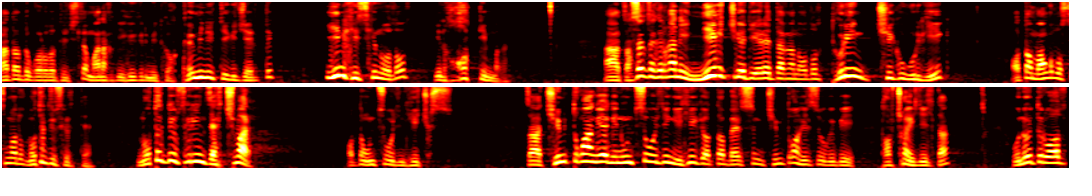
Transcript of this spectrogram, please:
гадаад үг оруулаад хэлчлээ манайхад ихэнх мэдгэх community гэж ярьдаг. Энэ хэсэг нь бол энэ хот юм байна. А засаг захиргааны нэгж гэд яриад байгаа нь бол төрийн чиг үүргийг одоо Монгол улс маань нутаг дэвсгэртэй. Нутаг дэвсгэрийн зарчмаар одоо үндсэн хуулийг хийж гисэн. За Чимдугаан яг энэ үндсэн хуулийн эхийг одоо барьсан Чимдугаан хэлсэн үгийг би товчхон хэлье л да. Өнөөдөр бол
